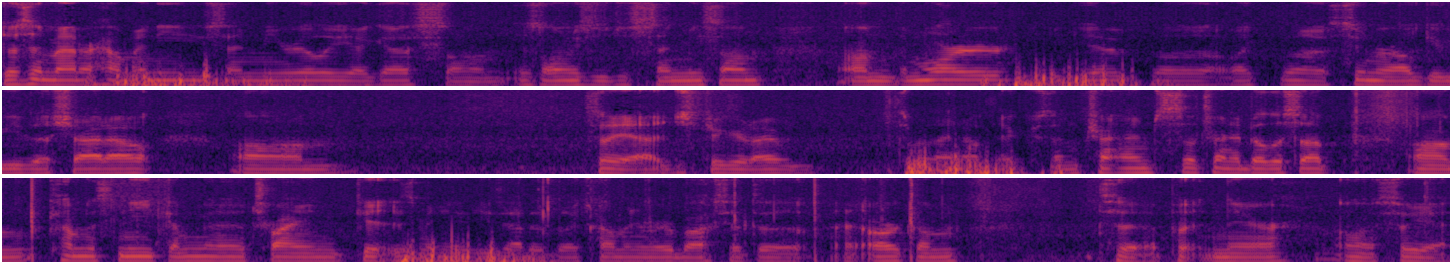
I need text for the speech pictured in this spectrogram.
doesn't matter how many you send me really, I guess, um, as long as you just send me some. Um, the more you give, uh, like the sooner I'll give you the shout out. Um, so yeah, I just figured I would throw that out there because I'm trying. I'm still trying to build this up. Um, come the sneak, I'm gonna try and get as many of these out of the common rare box at the at Arkham to put in there. Uh, so yeah.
